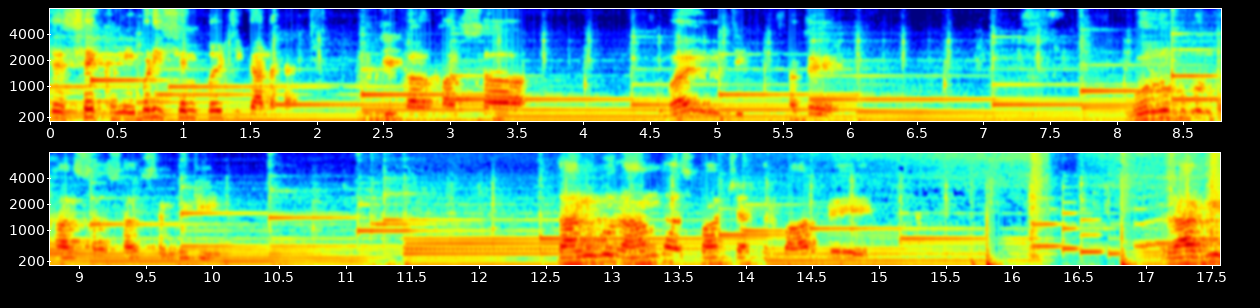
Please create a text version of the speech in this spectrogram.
ਤੇ ਸਿੱਖ ਨਹੀਂ। ਬੜੀ ਸਿੰਪਲ ਜੀ ਗੱਲ ਹੈ। ਜੀ ਕਾ ਖਾਲਸਾ, ਵਾਹਿਗੁਰੂ ਜੀ ਫਤਿਹ। ਗੁਰੂ ਰੂਪ ਗੁਰੂ ਖਾਲਸਾ ਸਤ ਸੰਗਤ ਜੀ, ਧੰਨ ਗੁਰੂ ਰਾਮਦਾਸ ਪਾਤਸ਼ਾਹ ਦਰਬਾਰ ਤੇ ਰਾਗੀ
